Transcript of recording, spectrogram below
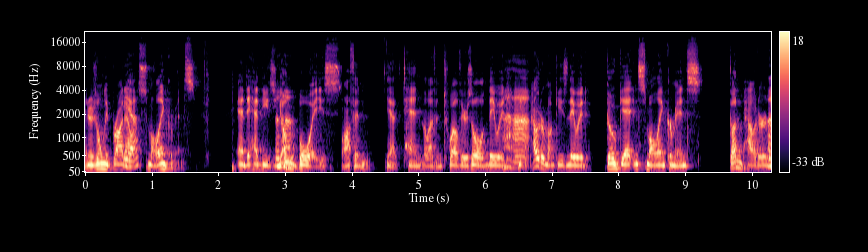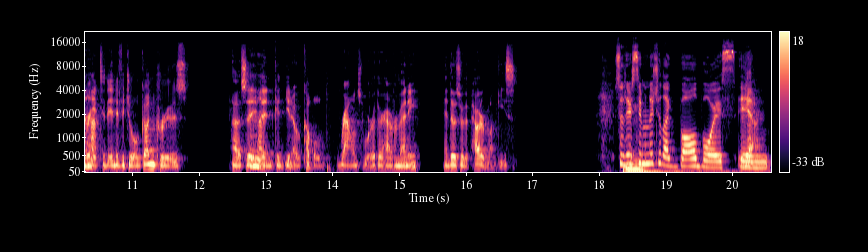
and it was only brought out in small increments. And they had these Uh-huh. young boys, often yeah, 10, 11, 12 years old. They would Uh-huh. be powder monkeys, and they would go get in small increments gunpowder and bring Uh-huh. it to the individual gun crews. Uh, so they Uh-huh. then could, you know, a couple rounds worth or however many. And those are the powder monkeys. So they're Hmm. similar to like ball boys in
